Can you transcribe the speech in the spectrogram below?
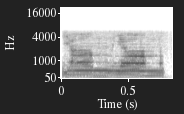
Yum yum.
